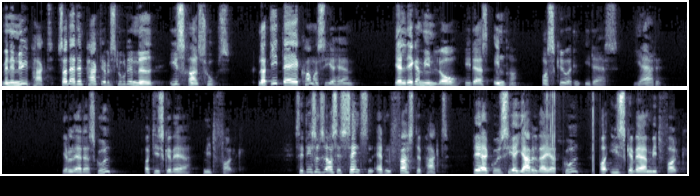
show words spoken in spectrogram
Men en ny pagt. Sådan er den pagt, jeg vil slutte med Israels hus. Når de dage kommer, siger Herren, jeg lægger min lov i deres indre og skriver den i deres hjerte. Jeg vil være deres Gud, og de skal være mit folk. Så det er sådan set også essensen af den første pagt. Det er, at Gud siger, jeg vil være jeres Gud, og I skal være mit folk.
